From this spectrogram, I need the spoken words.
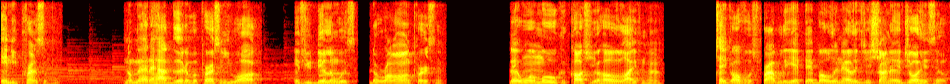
any principle. No matter how good of a person you are, if you're dealing with the wrong person, That one move could cost you your whole life, man. Takeoff was probably at that bowling alley just trying to enjoy himself.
